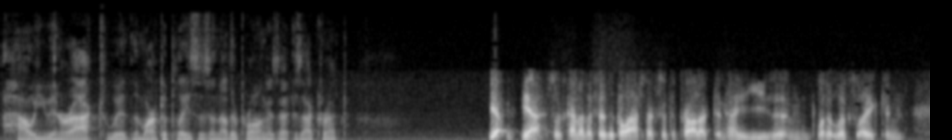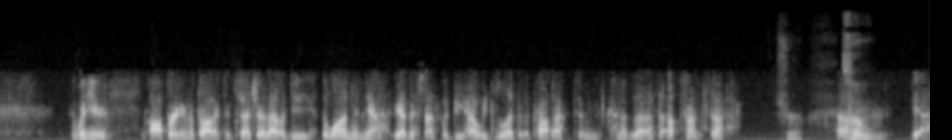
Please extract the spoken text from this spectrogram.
how you interact with the marketplace as another prong. Is that is that correct? Yeah, yeah. So it's kind of the physical aspects of the product and how you use it and what it looks like, and when you're operating the product, etc. That would be the one, and yeah, the other stuff would be how we deliver the product and kind of the, the upfront stuff. Sure. So um, yeah.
